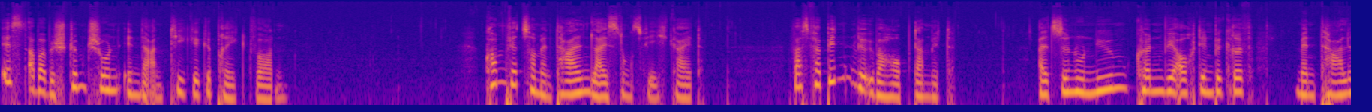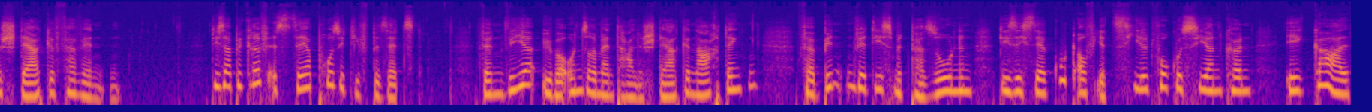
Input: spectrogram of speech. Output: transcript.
ist aber bestimmt schon in der Antike geprägt worden. Kommen wir zur mentalen Leistungsfähigkeit. Was verbinden wir überhaupt damit? Als Synonym können wir auch den Begriff mentale Stärke verwenden. Dieser Begriff ist sehr positiv besetzt. Wenn wir über unsere mentale Stärke nachdenken, verbinden wir dies mit Personen, die sich sehr gut auf ihr Ziel fokussieren können, egal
